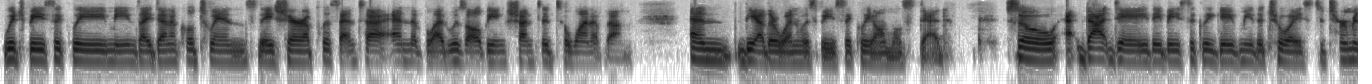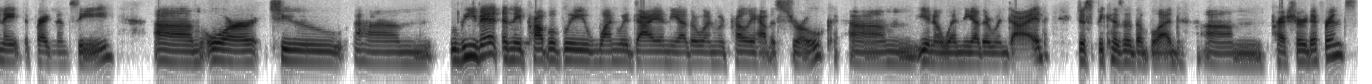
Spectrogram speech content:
which basically means identical twins. They share a placenta, and the blood was all being shunted to one of them. And the other one was basically almost dead. So that day, they basically gave me the choice to terminate the pregnancy um, or to um, leave it and they probably one would die and the other one would probably have a stroke um, you know when the other one died just because of the blood um, pressure difference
